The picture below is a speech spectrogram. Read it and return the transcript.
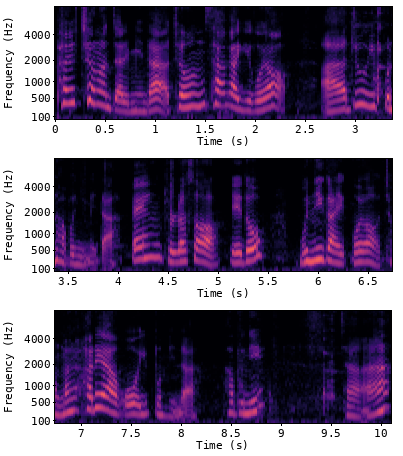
8,000원짜리입니다. 정사각이고요. 아주 이쁜 화분입니다. 뺑 둘러서 얘도 무늬가 있고요. 정말 화려하고 이쁩니다. 화분이. 자,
